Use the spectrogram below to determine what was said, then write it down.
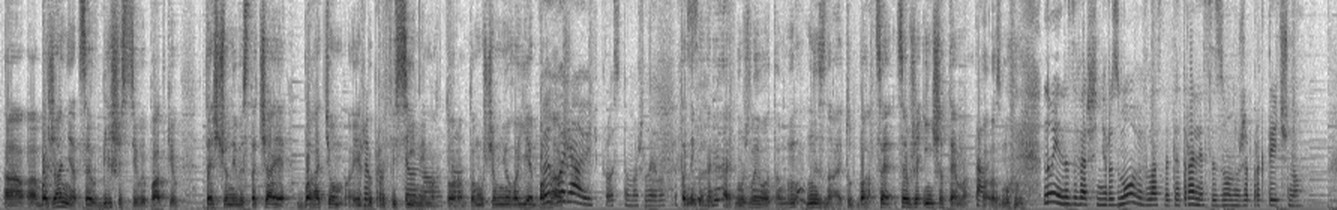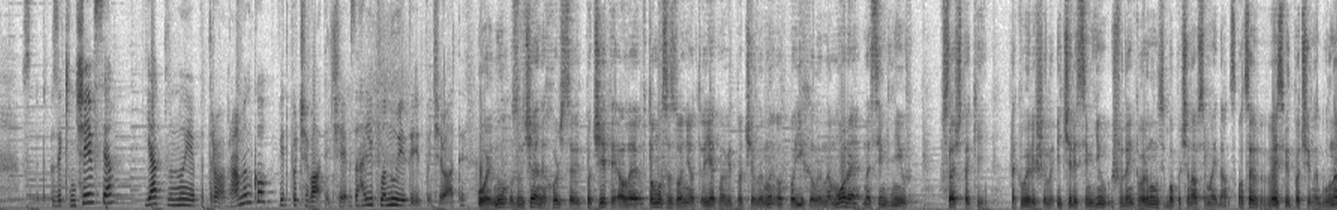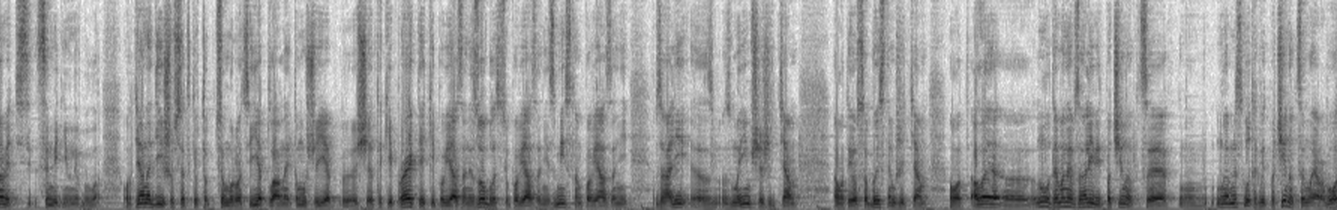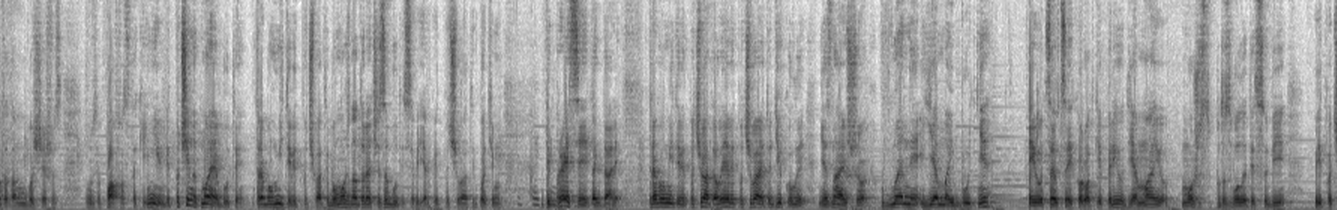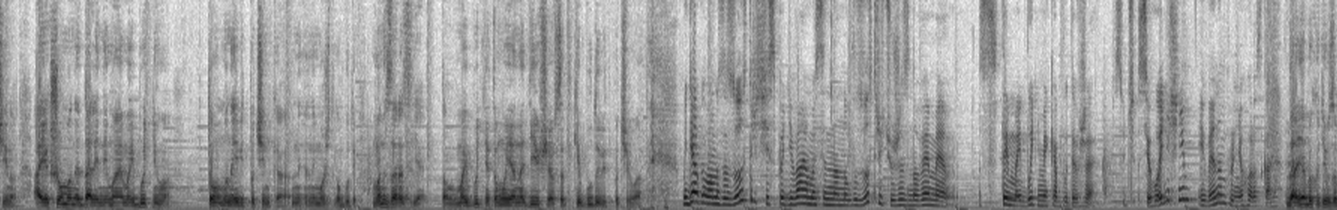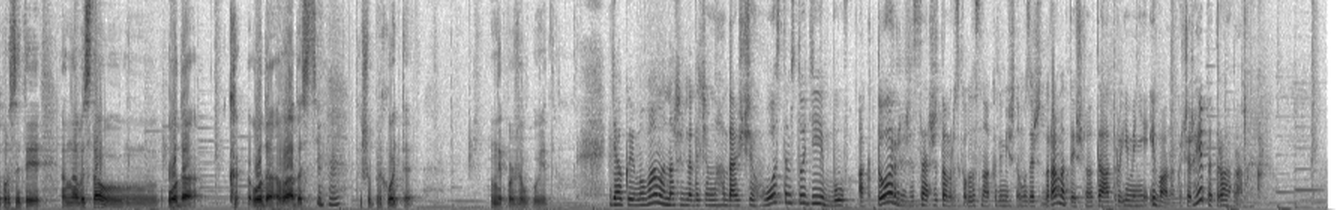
А, бажання це в більшості випадків те, що не вистачає багатьом якби, професійним акторам, так. тому що в нього є багаж. Вигоряють просто, можливо, Та не вигоряють, можливо, там, ну не знаю. Тут багато. Це, це вже інша тема Так. розмови. Ну і на завершення розмови, власне, театральний сезон уже практично закінчився. Як планує Петро Авраменко відпочивати? Чи взагалі плануєте відпочивати? Ой, ну звичайно, хочеться відпочити, але в тому сезоні, от як ми відпочили? Ми от поїхали на море на сім днів, все ж таки. Так вирішили. І через сім днів швиденько вернулися, бо починався майдан. Оце весь відпочинок був. Навіть семи днів не було. От я надію, що все-таки в цьому році є плани, тому що є е, ще такі проекти, які пов'язані з областю, пов'язані з містом, пов'язані взагалі е, з моїм ще життям, от, і особистим життям. От, але е, ну, для мене взагалі відпочинок це, ну я б не скажу так, відпочинок це моя робота там, або ще щось, ну, це пафос такий. Ні, відпочинок має бути. Треба вміти відпочивати, бо можна, до речі, забутися, як відпочивати. Потім, Потім. депресія і так далі. Треба вміти відпочивати, але я відпочиваю тоді, коли я знаю, що в мене є майбутнє, і оце в цей короткий період я маю, можу дозволити собі відпочинок. А якщо в мене далі немає майбутнього, то в мене і відпочинка не, не може такого бути. У мене зараз є там майбутнє, тому я надію, що я все-таки буду відпочивати. Ми дякуємо вам за зустріч і сподіваємося на нову зустріч уже з новими з тим майбутнім, яке буде вже сьо- сьогоднішнім, і ви нам про нього розкажете. Да, я би хотів запросити на виставу е, Ода, К- Ода радості. Так що приходьте, не пожалкуєте. Дякуємо вам. А нашим глядачам нагадаю, що гостем студії був актор, режисер Житомирського обласного академічно музично драматичного театру імені Івана Кочерги Петро Авраменко.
